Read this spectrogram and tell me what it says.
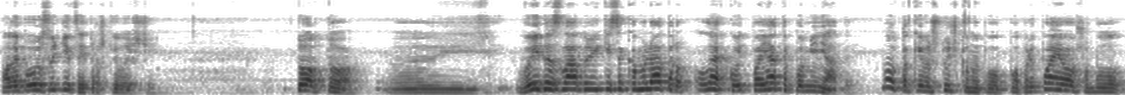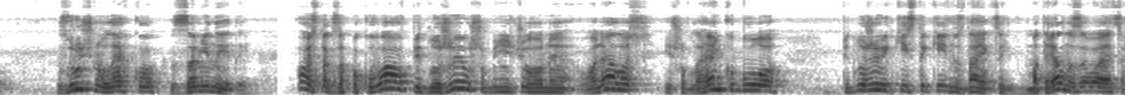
Але по висоті цей трошки вищий. Тобто, е, вийде з ладу якийсь акумулятор, легко відпаяти, поміняти. Ну, такими штучками поприпаював, щоб було зручно, легко замінити. Ось так запакував, підложив, щоб нічого не валялось і щоб легенько було. Підложив якийсь такий, не знаю, як цей матеріал називається.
